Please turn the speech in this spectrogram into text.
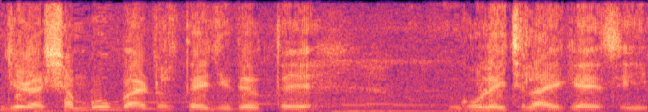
ਜਿਹੜਾ ਸ਼ੰਭੂ ਬਾਰਡਰ ਤੇ ਜਿਹਦੇ ਉੱਤੇ ਗੋਲੇ ਚਲਾਏ ਗਏ ਸੀ।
